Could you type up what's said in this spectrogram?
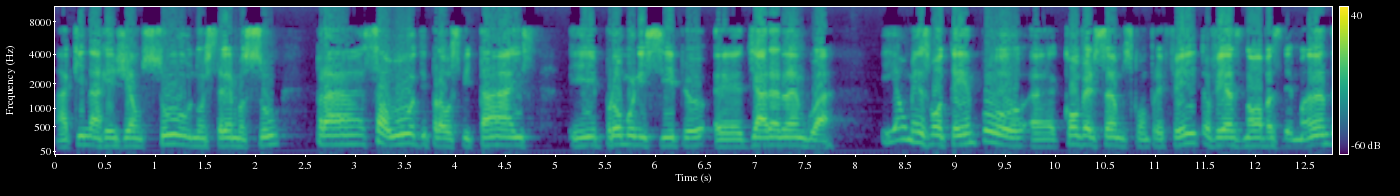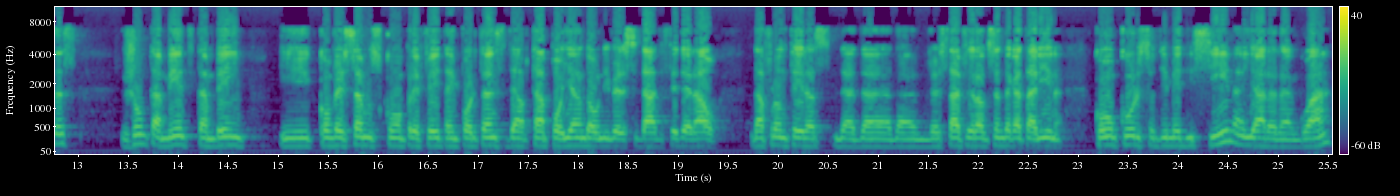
aqui na região sul, no extremo sul, para saúde, para hospitais e para o município eh, de Araranguá. E, ao mesmo tempo, eh, conversamos com o prefeito, ver as novas demandas, juntamente também e conversamos com o prefeito a importância de estar apoiando a Universidade Federal da Fronteira, da, da, da Universidade Federal de Santa Catarina, com o curso de Medicina em Araranguá,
